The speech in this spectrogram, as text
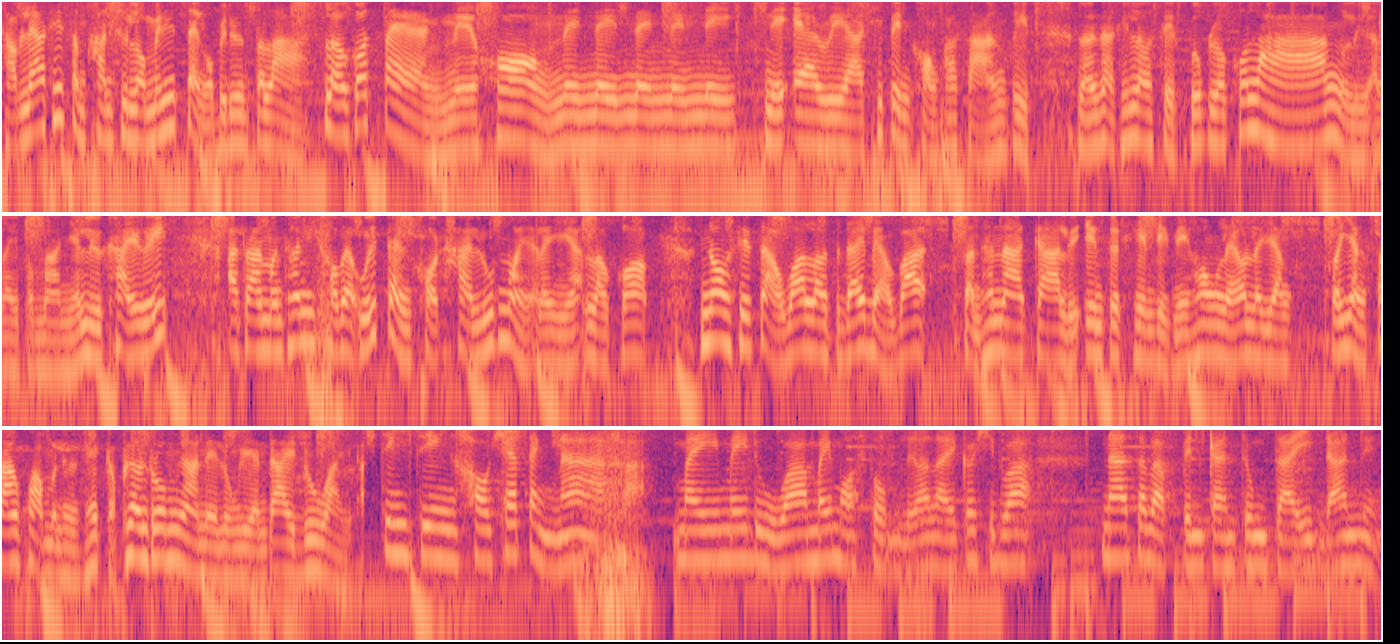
ครับ แล้วที่สำคัญคือเราไม่ได้แต่งออกไปเดินตลาด เราก็แต่งในห้องในในในในในใน area ที่เป็นของภาษาอังกฤษ หลังจากที่เราเสร็จปุ๊บเราก็ล้างหรืออะไรประมาณนี้หรือใครเอ้ยอาจารย์บางท่านที่เขาแบบอุ้ยแต่งขอถ่ายรูปหน่อยอะไรเงี้ยเราก็นอกเสียจากว่าเราจะได้แบบว่าสันทนาการหรือเอนเตอร์เทนเด็กในห้องแล้วเรายังก็ยังสร้างความบันเทิงให้กับเพื่อนร่วมงานในโรงเรียนได้ด้วย จริง ๆ เขาแค่แต่งหน้าค่ะ ไม่ไม่ดูว่าไม่เหมาะสมหรืออะไรก็คิดว่า น่าจะแบบเป็นการจงใจอีกด้านหนึ่ง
